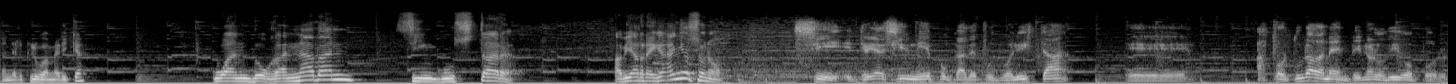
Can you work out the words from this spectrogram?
en el Club América, cuando ganaban sin gustar, ¿había regaños o no? Sí, te voy a decir mi época de futbolista, eh, afortunadamente, y no lo digo por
